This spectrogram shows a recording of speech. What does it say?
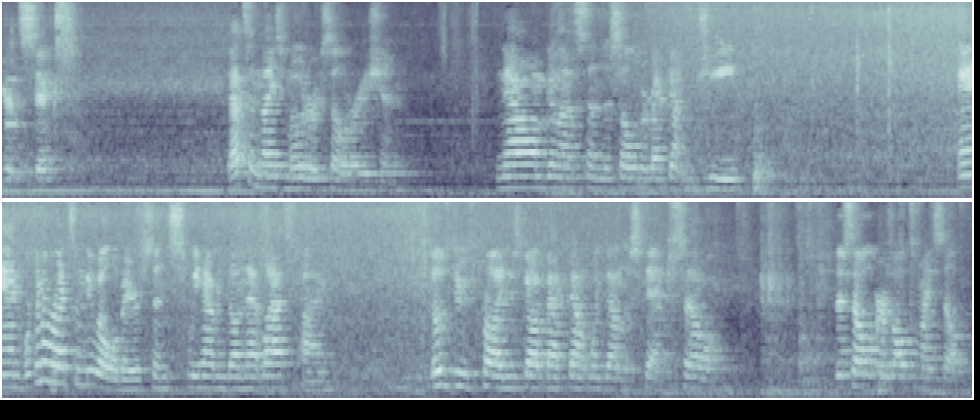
You're at six. That's a nice motor acceleration. Now I'm gonna send this elevator back down to G. And we're gonna ride some new elevators since we haven't done that last time. Those dudes probably just got back down, went down the steps, so this elevator is all to myself.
